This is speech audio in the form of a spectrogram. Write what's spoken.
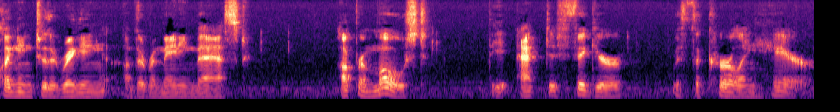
clinging to the rigging of the remaining mast. Uppermost, the active figure with the curling hair.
